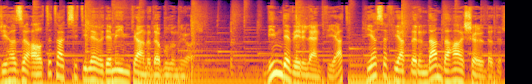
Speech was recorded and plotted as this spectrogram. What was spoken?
cihazı 6 taksit ile ödeme imkanı da bulunuyor. BİM'de verilen fiyat, piyasa fiyatlarından daha aşağıdadır.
